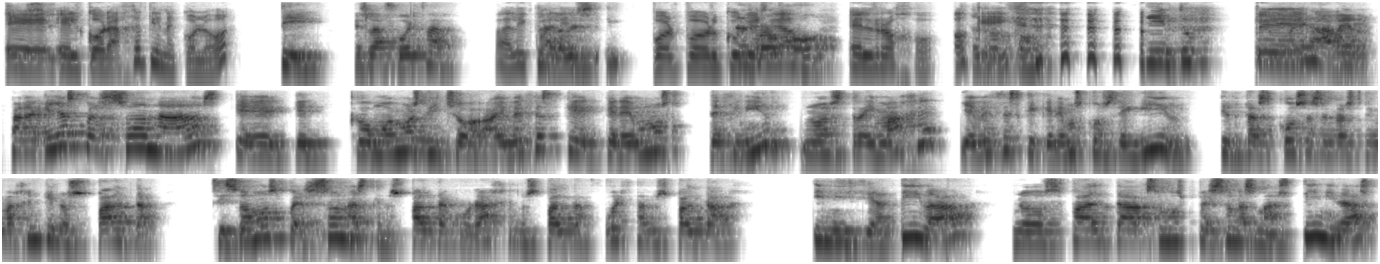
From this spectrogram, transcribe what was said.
eh, ¿el coraje tiene color? Sí, es la fuerza. ¿Vale? ¿Cuál es? Por, por curiosidad. El rojo. Ok. Y tú a ver, para aquellas personas que, como hemos dicho, hay veces que queremos definir nuestra imagen y hay veces que queremos conseguir ciertas cosas en nuestra imagen que nos falta. Si somos personas que nos falta coraje, nos falta fuerza, nos falta iniciativa, nos falta, somos personas más tímidas,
